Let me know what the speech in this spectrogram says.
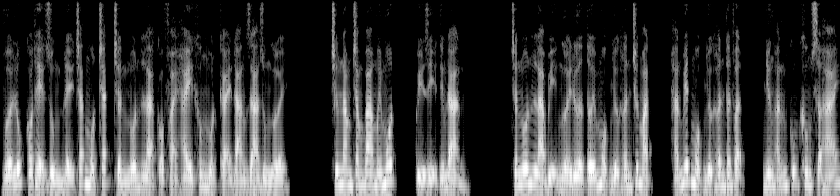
vừa lúc có thể dùng để chắc một chắc Trần Luân là có phải hay không một cái đáng giá dùng người. Chương 531, quỷ dị tiếng đàn. Trần Luân là bị người đưa tới một Nhược Hân trước mặt, hắn biết một Nhược Hân thân phận, nhưng hắn cũng không sợ hãi,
